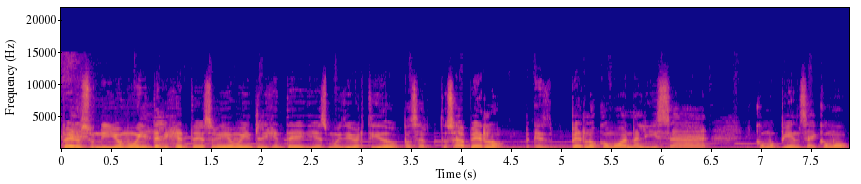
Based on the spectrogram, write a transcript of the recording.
Pero es un niño muy inteligente, es un niño muy inteligente y es muy divertido pasar, o sea, verlo, es verlo cómo analiza y cómo piensa y cómo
